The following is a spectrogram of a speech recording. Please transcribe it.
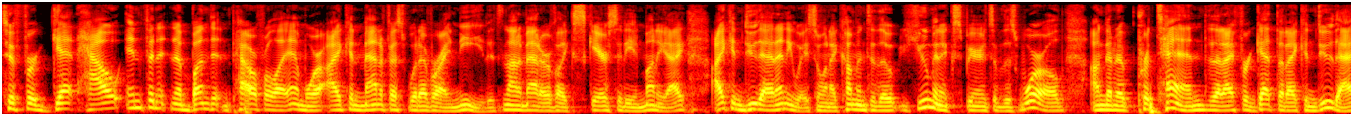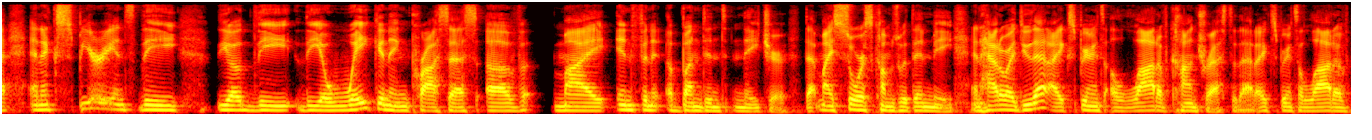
to forget how infinite and abundant and powerful I am, where I can manifest whatever I need. It's not a matter of like scarcity and money. I, I can do that anyway. So when I come into the human experience of this world, I'm going to pretend that I forget that I can do that and experience the you know the the awakening process of my infinite abundant nature that my source comes within me. And how do i do that? I experience a lot of contrast to that. I experience a lot of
